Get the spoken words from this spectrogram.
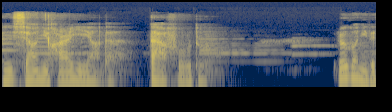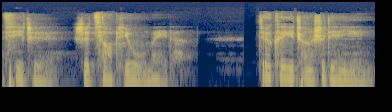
跟小女孩一样的大幅度。如果你的气质，是俏皮妩媚的，就可以尝试电影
